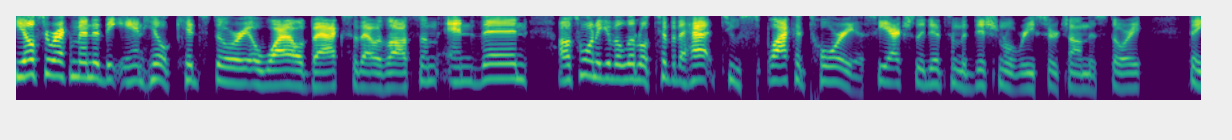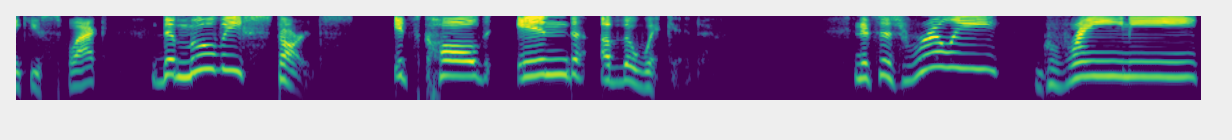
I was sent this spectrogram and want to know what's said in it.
He also recommended the Anthill Kid story a while back, so that was awesome. And then I also want to give a little tip of the hat to Splackatorius. He actually did some additional research on this story. Thank you, Splack. The movie starts. It's called End of the Wicked. And it's this really grainy,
